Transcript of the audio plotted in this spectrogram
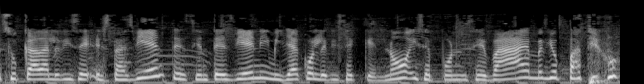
Tsukada le dice, ¿estás bien? ¿Te sientes bien? Y Miyako le dice que no y se pone, se va en medio patio.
